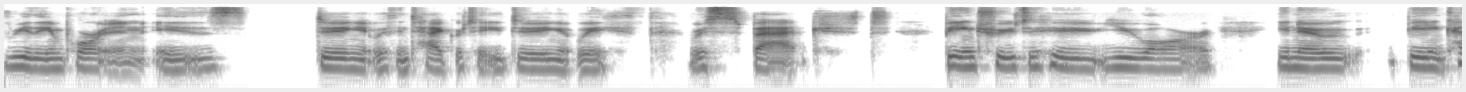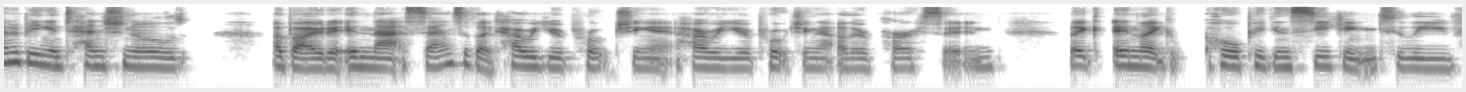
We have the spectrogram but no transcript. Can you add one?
really important is doing it with integrity, doing it with respect, being true to who you are, you know, being kind of being intentional about it in that sense of like how are you approaching it? How are you approaching that other person? Like in like hoping and seeking to leave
